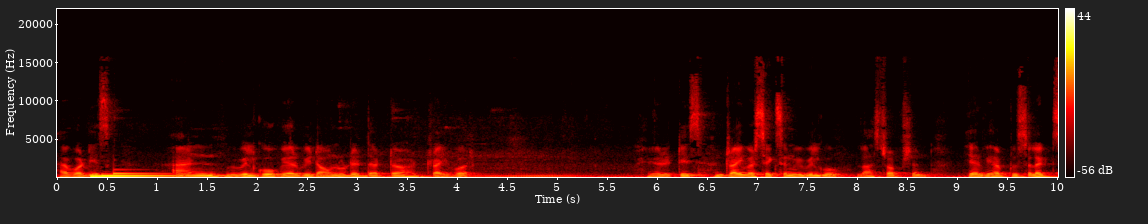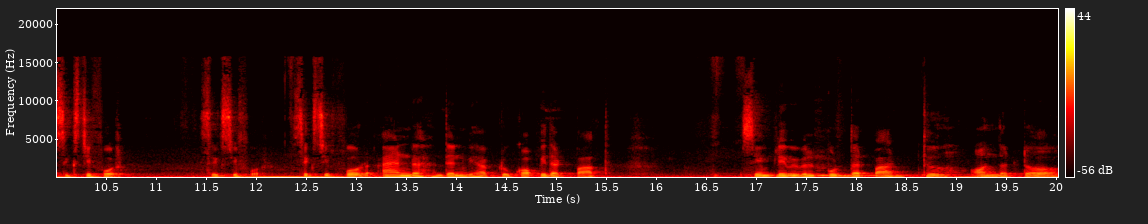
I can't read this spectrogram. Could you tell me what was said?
have a disk and we will go where we downloaded that uh, driver here it is. Driver section we will go. Last option. Here we have to select 64 64 64 and then we have to copy that path. Simply we will put that path on that uh,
